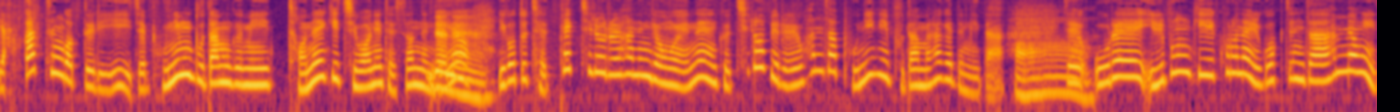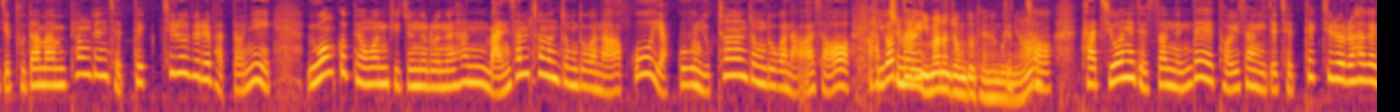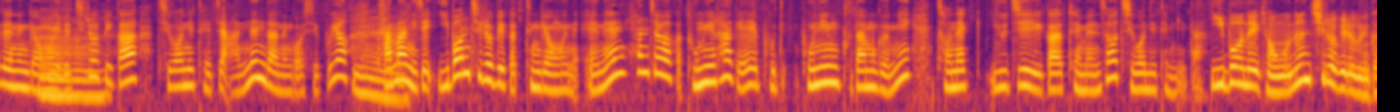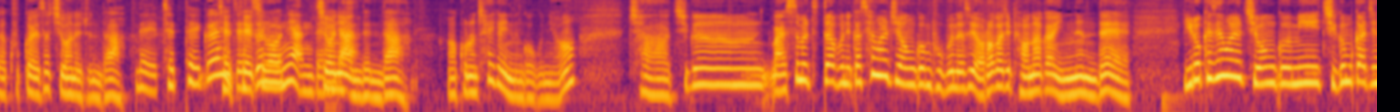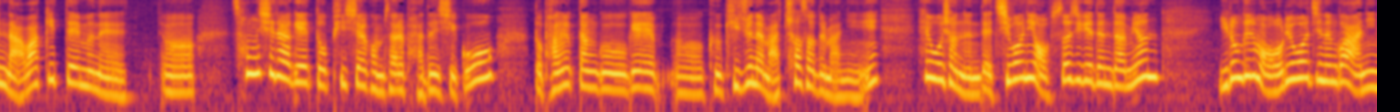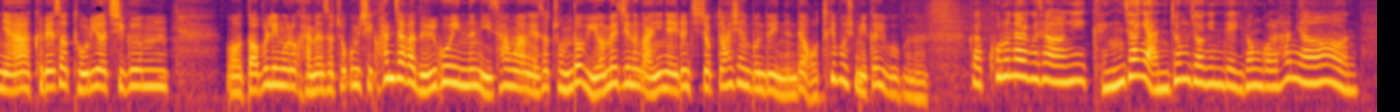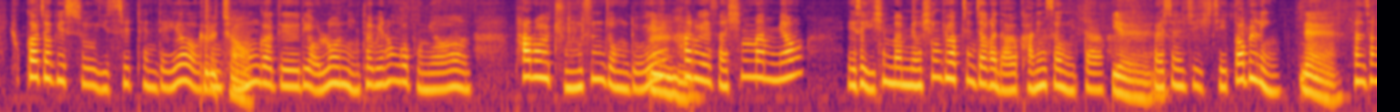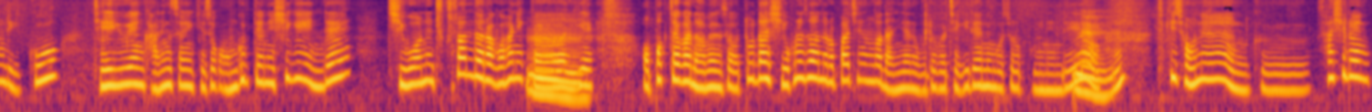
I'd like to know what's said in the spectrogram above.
약 같은 것들이 이제 본인 부담금이 전액이 지원이 됐었는데요. 네네. 이것도 재택 치료를 하는 경우에는 그 치료비를 환자 본인이 부담을 하게 됩니다. 아. 이제 올해 1분기 코로나19 확진자 한 명이 이제 부담한 평균 재택 치료비를 봤더니 의원급 병원 기준으로는 한 13,000원 정도가 나왔고 약국은 6,000원 정도가 나와서 이것들이 한 2만 원 정도 되는군요. 그렇죠. 다 지원이 됐었는데 더 이상 이제 재택 치료를 하게 되는 경우에 아. 이제 치료비가 지원이 되지 않 는다는 것이고요. 네. 다만 이제 입원 치료비 같은 경우에는 현재와 동일하게 본인 부담금이 전액 유지가 되면서 지원이 됩니다. 입원의 경우는 치료비를 그러니까 국가에서 지원해 준다. 네, 재택은, 재택은 지원이 안 된다. 지원이 안 된다. 네. 아, 그런 차이가 있는 거군요. 자, 지금 말씀을 듣다 보니까 생활지원금 부분에서 여러 가지 변화가 있는데 이렇게 생활지원금이 지금까지 나왔기 때문에 어 성실하게 또 PCR 검사를 받으시고 또 방역 당국의 어그 기준에 맞춰서들 많이 해 오셨는데 지원이 없어지게 된다면 이런 게 좀 어려워지는 거 아니냐. 그래서 도리어 지금 어, doubling으로 가면서 조금씩 환자가 늘고 있는 이 상황에서 좀 더 위험해지는 거 아니냐 이런 지적도 하시는 분도 있는데 어떻게 보십니까 이 부분은? 그러니까 코로나19 상황이 굉장히 안정적인데 이런 걸 하면 효과적일 수 있을 텐데요. 그렇죠. 전문가들이 언론 인터뷰를 한 거 보면 8월 중순 정도에 음. 하루에서 10만 명 에서 20만 명 신규 확진자가 나올 가능성이 있다. 예. 말씀해 주신 doubling 네. 현상도 있고 재유행 가능성이 계속 언급되는 시기인데 지원은 축소한다라고 하니까 음. 이게 엇박자가 나면서 또다시 혼선으로 빠지는 것 아니냐는 우려가 제기되는 것으로 보이는데요. 네. 특히 저는 그 사실은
